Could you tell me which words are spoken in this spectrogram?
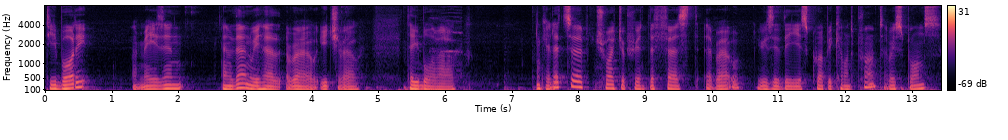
T body. Amazing. And then we have a row, each row, table row. Okay, let's uh, try to print the first row using the scrapy command prompt response.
